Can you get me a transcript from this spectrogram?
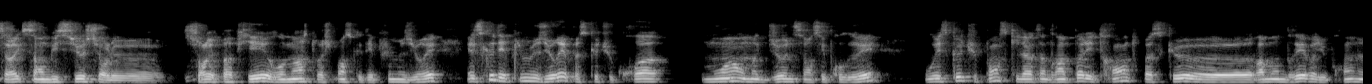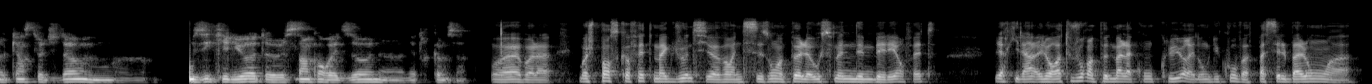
C'est vrai que c'est ambitieux sur le, sur le papier. Romain, toi, je pense que tu es plus mesuré. Est-ce que tu es plus mesuré parce que tu crois moins en Mac Jones et en ses progrès? Ou est-ce que tu penses qu'il n'atteindra pas les 30 parce que euh, Ramondre va lui prendre 15 touchdowns ou euh, Elliott, euh, 5 en red zone, euh, des trucs comme ça? Ouais, voilà. Moi, je pense qu'en fait, Mac Jones, il va avoir une saison un peu à la Ousmane Dembélé, en fait. C'est-à-dire qu'il il aura toujours un peu de mal à conclure, et donc, du coup, on va passer le ballon à-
